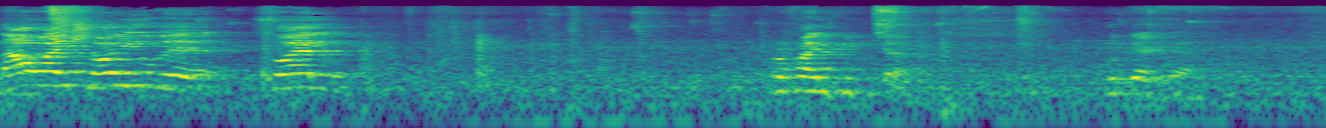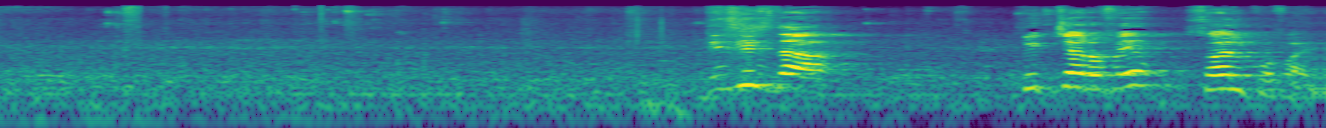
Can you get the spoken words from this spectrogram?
now I show you a soil profile picture. Look at that. This is the picture of a soil profile.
